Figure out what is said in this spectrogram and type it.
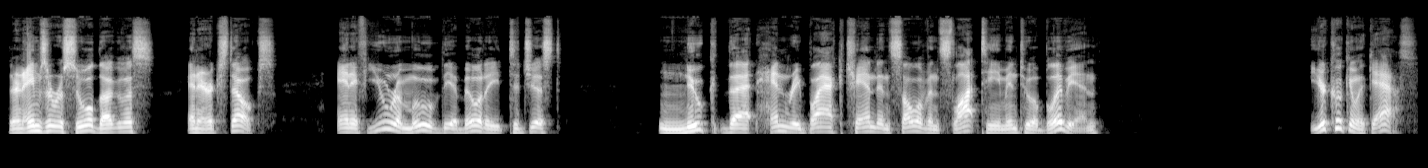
Their names are Rasul Douglas and Eric Stokes. And if you remove the ability to just nuke that Henry Black, Chandon Sullivan slot team into oblivion, you're cooking with gas.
